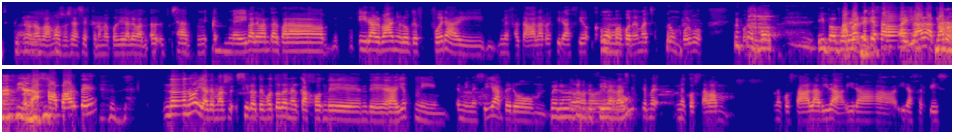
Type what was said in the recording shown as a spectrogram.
Es no, claro. no, vamos, o sea, si es que no me podía levantar, o sea, me, me iba a levantar para ir al baño, lo que fuera, y me faltaba la respiración, como Claro. para ponerme a echar un polvo. Y para poner Aparte que estaba aislada, No, claro. O sea, aparte, no, no, y además sí lo tengo todo en el cajón de, de ahí en mi, en mi mesilla, pero, Pero no no, te no, apetecía, verdad ¿no? es que me, me costaba me costaba la vida ir a ir a hacer pis.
